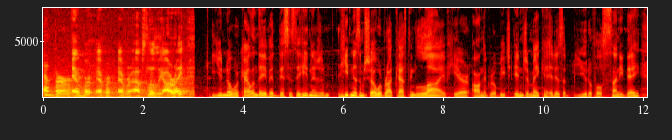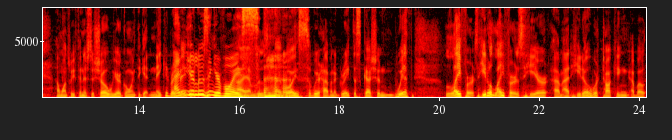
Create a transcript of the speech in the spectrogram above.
ever. Ever, ever, ever. Absolutely. All right. You know we're Carol and David. This is the Hedonism, Hedonism Show. We're broadcasting live here on the Grill Beach in Jamaica. It is a beautiful sunny day. And once we finish the show, we are going to get naked, right, and babe? you're losing your voice. I am losing my voice. We're having a great discussion with lifers, Hedo lifers here um, at Hedo. We're talking about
